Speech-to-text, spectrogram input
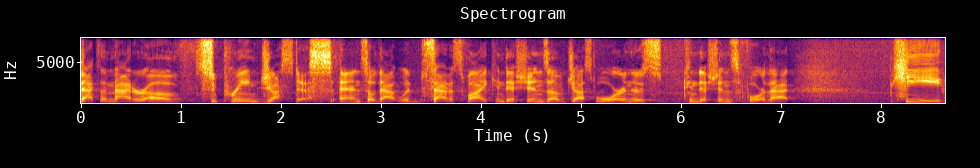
that's a matter of supreme justice. And so that would satisfy conditions of just war, and there's conditions for that. He,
